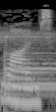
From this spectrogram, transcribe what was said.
limes.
